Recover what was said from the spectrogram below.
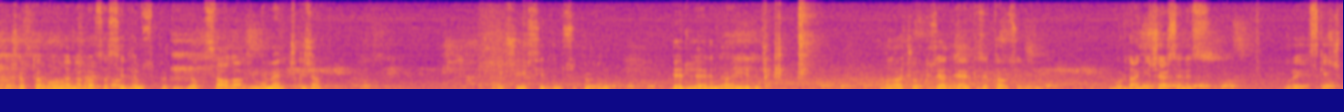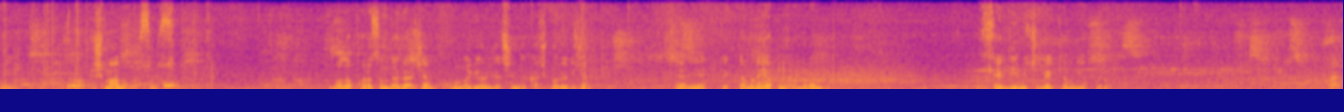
Arkadaşlar tabağımda ne varsa sildim süpürdüm. Yok sağ ol abicim hemen çıkacağım. Her şeyi sildim süpürdüm. Derilerini dahi yedim. Valla çok güzeldi. Herkese tavsiye ederim. Buradan geçerseniz burayı es geçmeyin. Pişman olursunuz. Valla parasını da vereceğim. Onu da göreceğiz şimdi kaç para ödeyeceğim. Yani reklamını yapmıyorum buranın. Sevdiğim için reklamını yapıyorum. Hadi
